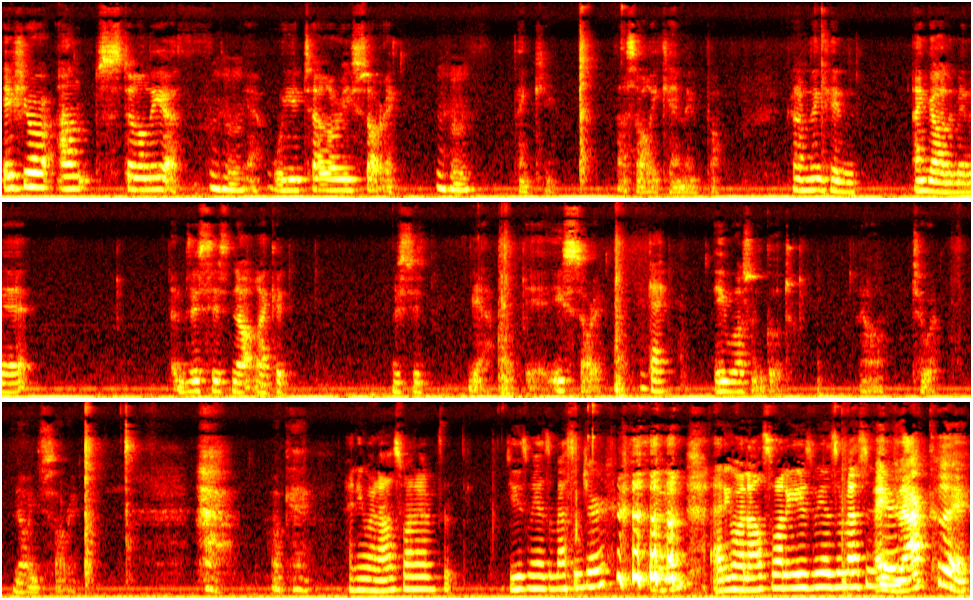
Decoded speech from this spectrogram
Is your aunt still on the earth? Mm-hmm. Yeah. Will you tell her he's sorry? Mm-hmm. Thank you. That's all he came in for. And I'm thinking, hang on a minute. This is not like a. This is, yeah. He's sorry. Okay. He wasn't good. No, to her. No, he's sorry. okay. Anyone else want to use me as a messenger? Pardon? Uh-huh. Anyone else want to use me as a messenger? Exactly.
